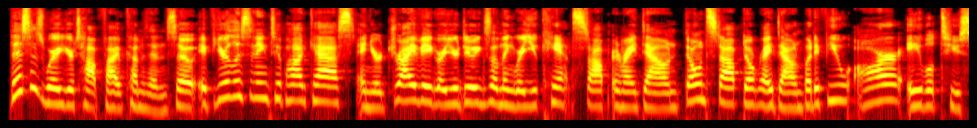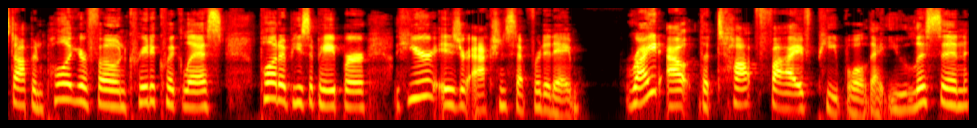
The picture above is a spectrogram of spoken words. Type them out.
this is where your top five comes in. So if you're listening to podcasts and you're driving or you're doing something where you can't stop and write down, don't stop, don't write down. But if you are able to stop and pull out your phone, create a quick list, pull out a piece of paper, here is your action step for today. Write out the top five people that you listen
